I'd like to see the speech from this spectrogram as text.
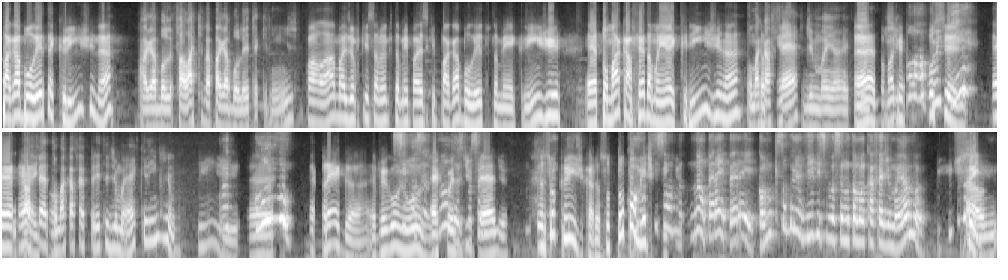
pagar boleto é cringe, né? Pagar boleto. Falar que vai pagar boleto é cringe. Falar, mas eu fiquei sabendo que também parece que pagar boleto também é cringe. É, tomar café da manhã é cringe, né? Tomar Também- café de manhã é cringe. É, tomar café. Porra, Ou por seja, quê? É, é, Café, então, tomar café preto de manhã é cringe, mano. cringe, é, Como? É brega, é vergonhoso. Se É Não, coisa de você- velho. Eu sou cringe, cara. Eu sou totalmente cringe. sobre... Não, peraí, peraí. Como que sobrevive se você não toma café de manhã, mano? Não sei. Ah, o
